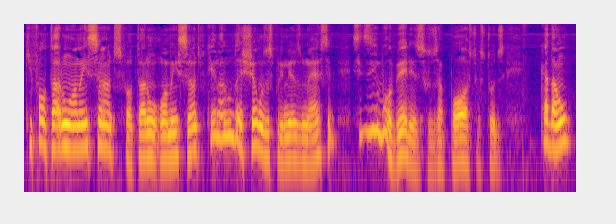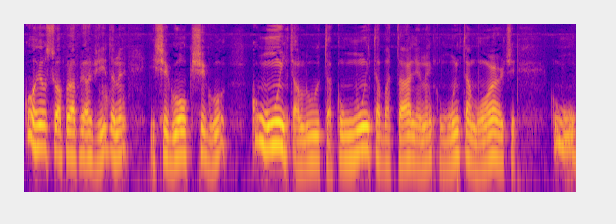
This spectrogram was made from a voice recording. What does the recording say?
que faltaram homens santos, faltaram homens santos, porque nós não deixamos os primeiros mestres se desenvolverem, os apóstolos todos. Cada um correu sua própria vida, né? E chegou ao que chegou com muita luta, com muita batalha, né? com muita morte. Com...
